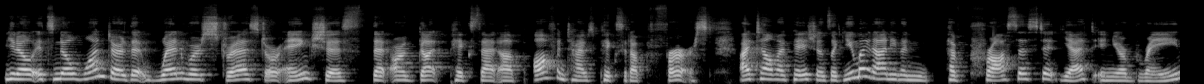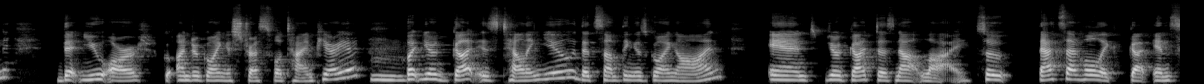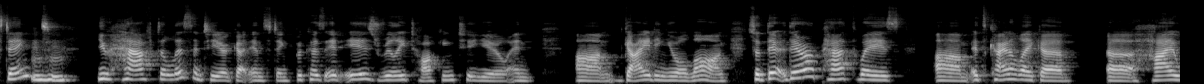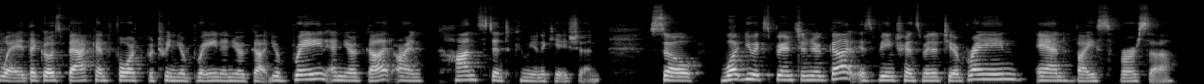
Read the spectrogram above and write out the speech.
you know, it's no wonder that when we're stressed or anxious, that our gut picks that up, oftentimes picks it up first. I tell my patients, like, you might not even have processed it yet in your brain that you are undergoing a stressful time period, mm. but your gut is telling you that something is going on and your gut does not lie. So that's that whole like gut instinct. Mm-hmm. You have to listen to your gut instinct because it is really talking to you and um, guiding you along. So there, there are pathways. Um, it's kind of like a, a highway that goes back and forth between your brain and your gut. Your brain and your gut are in constant communication. So what you experience in your gut is being transmitted to your brain and vice versa.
